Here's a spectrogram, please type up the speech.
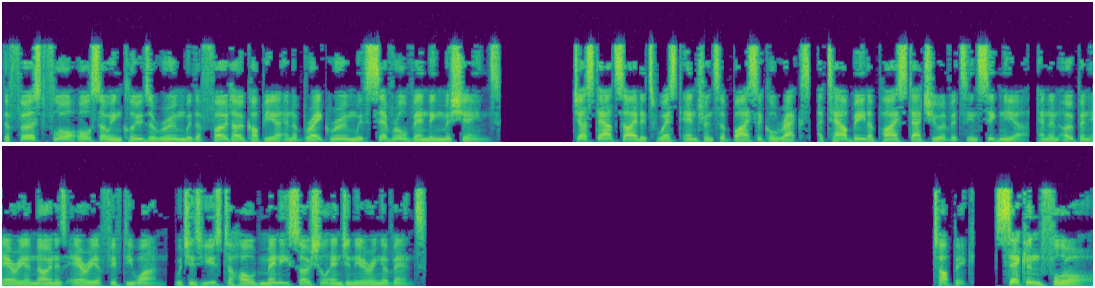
The first floor also includes a room with a photocopier and a break room with several vending machines. Just outside its west entrance are bicycle racks, a Tau Beta Pi statue of its insignia, and an open area known as Area 51, which is used to hold many social engineering events. Second floor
